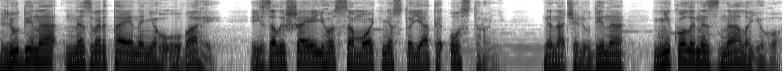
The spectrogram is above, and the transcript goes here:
Людина не звертає на нього уваги і залишає його самотньо стояти осторонь, неначе людина ніколи не знала його,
